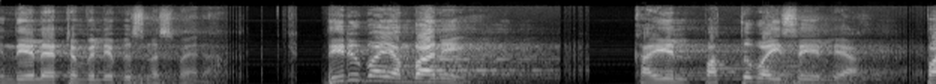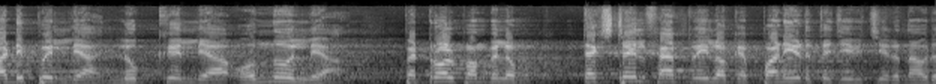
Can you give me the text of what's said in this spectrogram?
ഇന്ത്യയിലെ ഏറ്റവും വലിയ ബിസിനസ്മാനാണ് ധീരുഭായ് അംബാനി കയ്യിൽ പത്ത് പൈസയില്ല പഠിപ്പില്ല ലുക്കില്ല ഒന്നുമില്ല. പെട്രോൾ പമ്പിലും ടെക്സ്റ്റൈൽ ഫാക്ടറിയിലൊക്കെ പണിയെടുത്ത് ജീവിച്ചിരുന്ന ഒരു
